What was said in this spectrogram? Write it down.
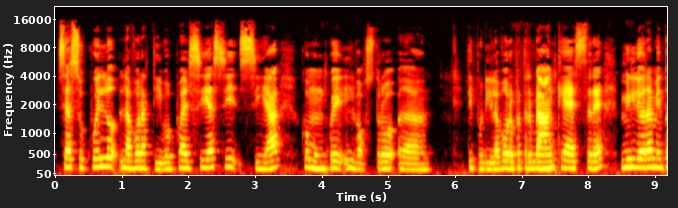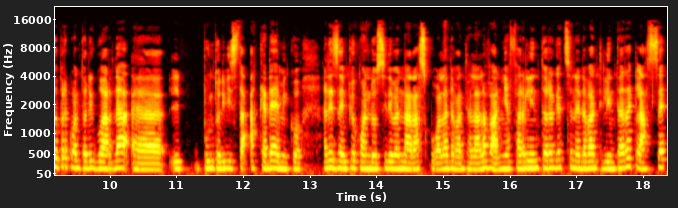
sia su quello lavorativo, qualsiasi sia comunque il vostro eh, tipo di lavoro, potrebbe anche essere miglioramento per quanto riguarda eh, il punto di vista accademico, ad esempio quando si deve andare a scuola davanti alla lavagna, fare l'interrogazione davanti all'intera classe,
